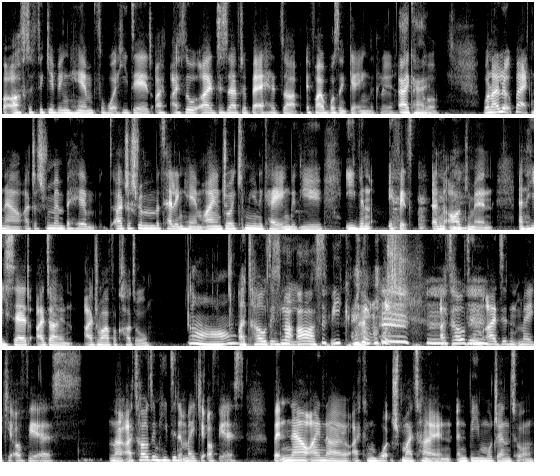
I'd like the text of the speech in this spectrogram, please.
but after forgiving him for what he did, I, I thought I deserved a better heads up if I wasn't getting the clue. Okay. Cool. When I look back now, I just remember him. I just remember telling him I enjoy communicating with you, even if it's an argument. And he said, "I don't. I'd rather cuddle." Aw. I told him It's not he- our speak, man. I told him I didn't make it obvious. No, I told him he didn't make it obvious. But now I know I can watch my tone and be more gentle.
